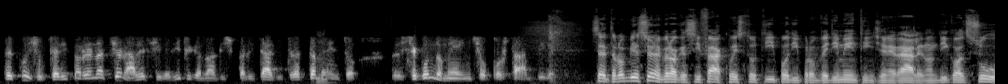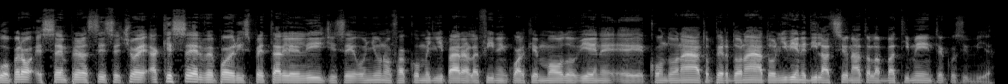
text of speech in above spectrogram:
per cui sul territorio nazionale si verifica una disparità di trattamento eh, secondo me insopportabile. Senta, l'obiezione però che si fa a questo tipo di provvedimenti in generale, non dico al suo, però è sempre la stessa, cioè a che serve poi rispettare le leggi se ognuno fa come gli pare, alla fine in qualche modo viene eh, condonato, perdonato, gli viene dilazionato l'abbattimento e così via?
